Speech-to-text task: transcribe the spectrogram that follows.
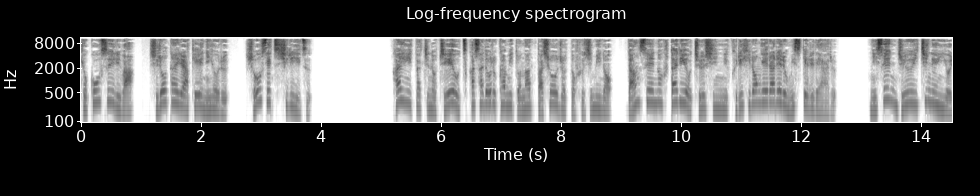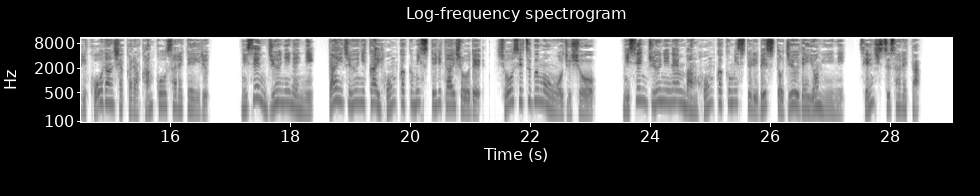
虚構推理は、白平慶による小説シリーズ。怪異たちの知恵を司る神となった少女と不死身の男性の二人を中心に繰り広げられるミステリである。2011年より講談社から刊行されている。2012年に第12回本格ミステリ大賞で小説部門を受賞。2012年版本格ミステリベスト10で4位に選出された。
